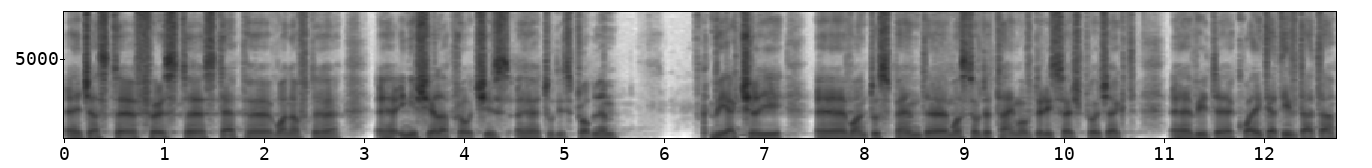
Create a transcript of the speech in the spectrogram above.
uh, just a first uh, step, uh, one of the initial approaches to this problem. We actually want to spend most of the time of the research project with qualitative data.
